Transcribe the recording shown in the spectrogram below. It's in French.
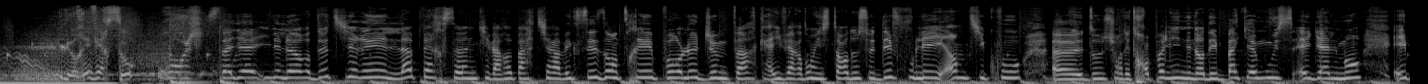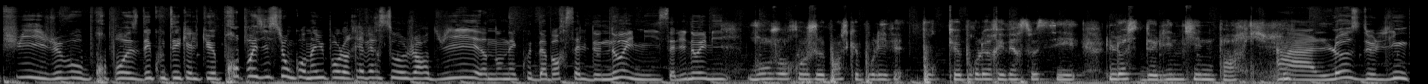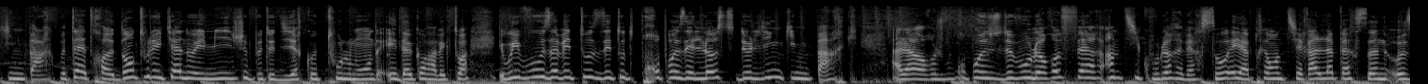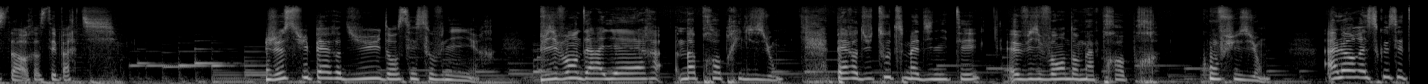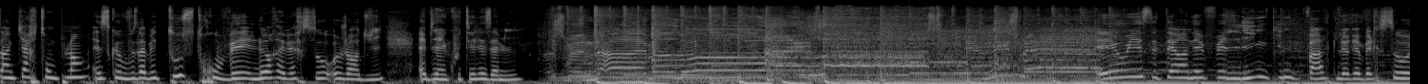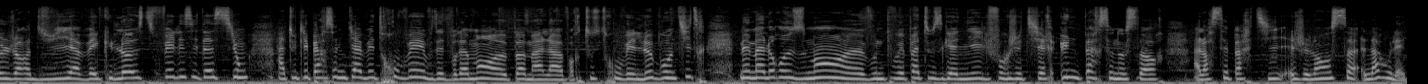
Le réverso rouge. Ça y est, il est l'heure de tirer la personne qui va repartir avec ses entrées pour le Jump Park à Yverdon, histoire de se défouler un petit coup euh, de- sur des trampolines et dans des bacs à mousse également. Et puis, je vous propose d'écouter quelques propositions qu'on a eues pour le Réverso aujourd'hui. On écoute d'abord celle de Noémie. Salut Noémie. Bonjour, je pense que pour, les, pour, que pour le réverso, c'est l'os de Linkin Park. Ah, l'os de Linkin Park. Peut-être, dans tous les cas, Noémie, je peux te dire que tout le monde est d'accord avec toi. Et oui, vous avez tous et toutes proposé l'os de Linkin Park. Alors, je vous propose de vous le refaire un petit coup, le réverso, et après, on tirera la personne au sort. C'est parti. Je suis perdue dans ces souvenirs, vivant derrière ma propre illusion, perdu toute ma dignité, vivant dans ma propre confusion. Alors, est-ce que c'est un carton plein? Est-ce que vous avez tous trouvé le réverso aujourd'hui? Eh bien, écoutez, les amis. Et oui, c'était en effet Linkin Park, le réverso aujourd'hui avec Lost. Félicitations à toutes les personnes qui avaient trouvé. Vous êtes vraiment euh, pas mal à avoir tous trouvé le bon titre. Mais malheureusement, euh, vous ne pouvez pas tous gagner. Il faut que je tire une personne au sort. Alors c'est parti, je lance la roulette.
